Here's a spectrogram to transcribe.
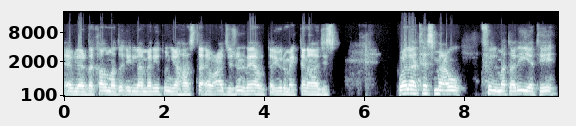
evlerde kalmadı illa meritun ya hasta ev acizun veyahut da yürümekten aciz. Ve la tesma'u fil matariyeti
